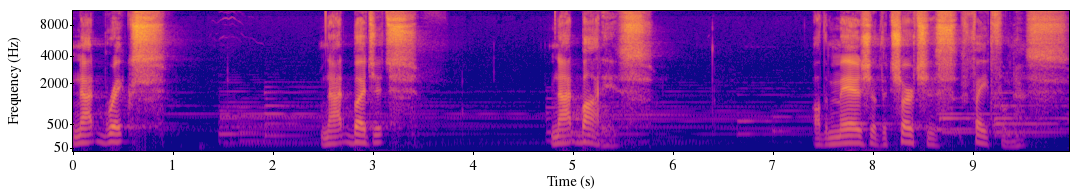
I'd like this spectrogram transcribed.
Not bricks, not budgets, not bodies are the measure of the church's faithfulness.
